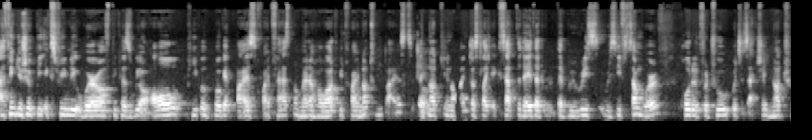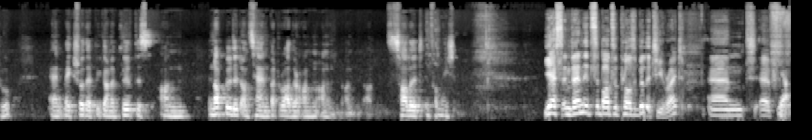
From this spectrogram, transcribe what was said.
I think you should be extremely aware of because we are all people who get biased quite fast, no matter how hard we try not to be biased sure. and not, you know, like just like accept the data that, that we re- receive somewhere, hold it for true, which is actually not true, and make sure that we're going to build this on, not build it on sand, but rather on, on, on, on solid information. Yes, and then it's about the plausibility, right? And uh, yeah.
